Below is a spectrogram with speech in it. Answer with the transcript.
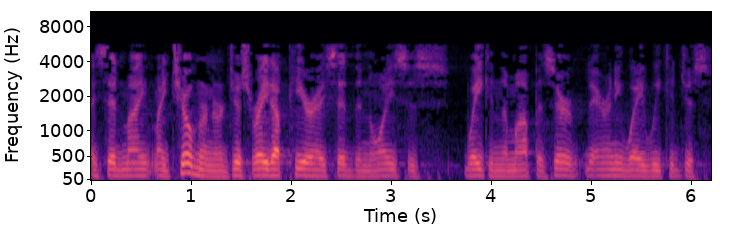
I said, my my children are just right up here. I said, the noise is waking them up. Is there there any way we could just?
